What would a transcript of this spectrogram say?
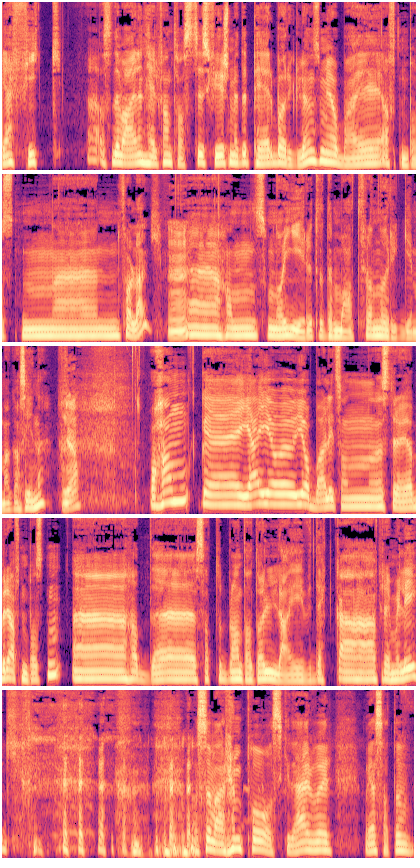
jeg fikk Altså Det var en helt fantastisk fyr som heter Per Borglund, som jobba i Aftenposten eh, forlag. Eh, Han som nå gir ut dette Mat fra Norge-magasinet. Ja. Og han, eh, Jeg jobba litt sånn strøjobber i Aftenposten. eh, Hadde satt blant annet og livedekka Premier League. og så var det en påske der hvor, hvor jeg satt og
